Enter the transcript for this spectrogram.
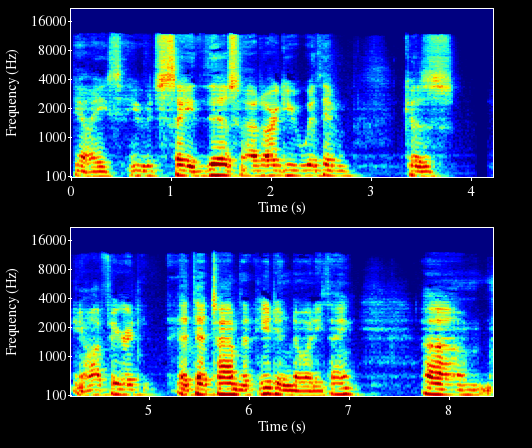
you know, he, he would say this, and I'd argue with him because, you know, I figured at that time that he didn't know anything. Um,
